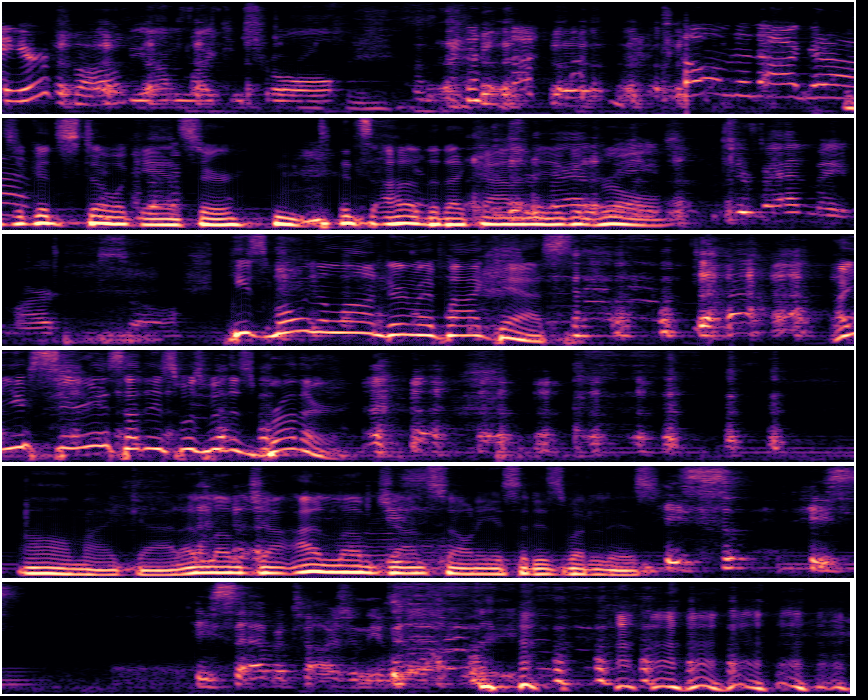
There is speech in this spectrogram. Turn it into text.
your fault. beyond my control. Tell him to knock it off. It's a good stoic answer. It's out of the dichotomy of It's your control. bandmate. It's your bandmate, Mark. So He's mowing the lawn during my podcast. Are you serious? I thought this was with his brother. Oh my god, I love John. I love John Sonius. It is what it is. He's he's he's sabotaging the whole operation.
